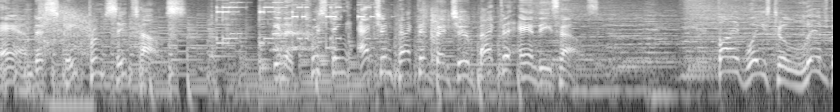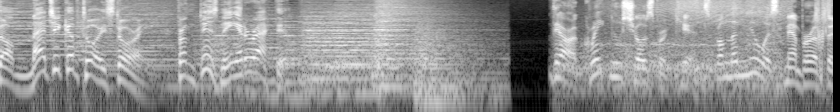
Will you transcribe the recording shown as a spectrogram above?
And escape from Sid's house. in a twisting, action-packed adventure back to Andy's house. Five ways to live the magic of Toy Story from Disney Interactive. There are great new shows for kids from the newest member of the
